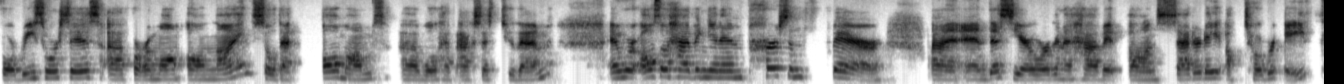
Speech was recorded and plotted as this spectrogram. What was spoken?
for resources uh, for a mom online so that all moms uh, will have access to them. And we're also having an in person fair. Uh, and this year we're going to have it on Saturday, October 8th.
